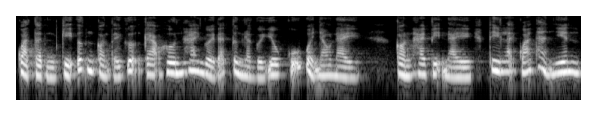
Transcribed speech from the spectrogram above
Quả thật ký ức còn thấy gượng gạo hơn hai người đã từng là người yêu cũ của nhau này. Còn hai vị này thì lại quá thản nhiên.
